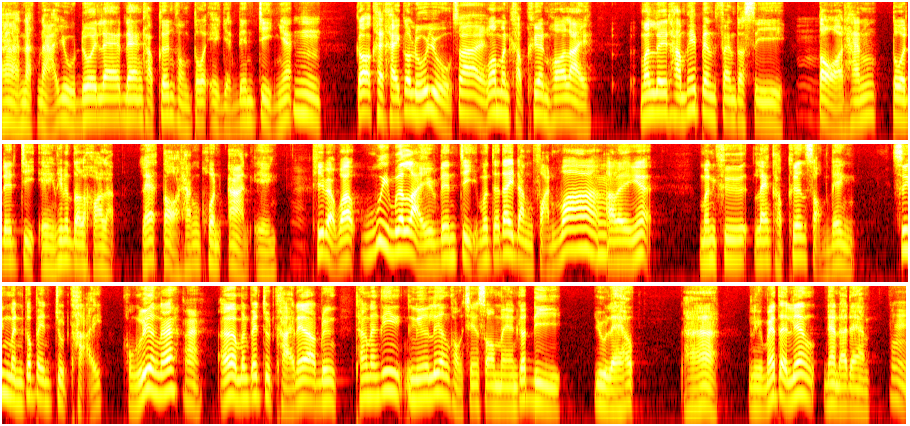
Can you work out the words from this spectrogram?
อ่าหนักหนาอยู่โดยแรงแรงขับเคลื่อนของตัวเอกอย่างเดนจิเนี่ยอืมก็ใครๆก็รู้อยู่ใช่ว่ามันขับเคลื่อนเพราะอะไร มันเลยทำให้เป็นแฟนตาซี ต่อทั้งตัวเดนจิเองที่เป็นตัวละครหลักและต่อทั้งคนอ่านเอง ที่แบบว่าอุ้ยเมื่อไหร่เดนจิมันจะได้ดังฝันว่าอะไรเงี้ยมันคือแรงขับเคลื่อนสองเด้งซึ่งมันก็เป็นจุดขายของเรื่องนะอะเออมันเป็นจุดขายในระดับหนึ่งทั้งทั้งๆที่เนื้อเรื่องของเชนซอ w แมนก็ดีอยู่แล้วอ่าหรือแม้แต่เรื่องแดนดาแดงอืม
